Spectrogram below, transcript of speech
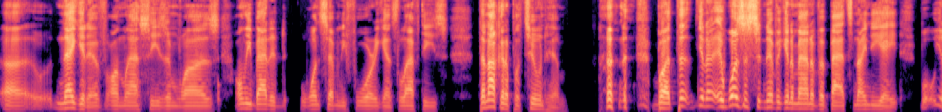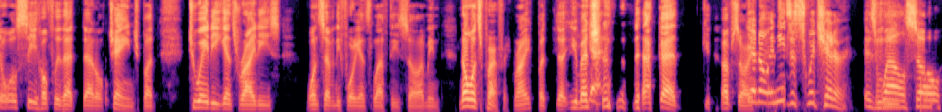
uh, negative on last season was only batted 174 against lefties. They're not going to platoon him, but the, you know, it was a significant amount of at bats, 98. Well, you know, we'll see. Hopefully that that'll change. But 280 against righties, 174 against lefties. So I mean, no one's perfect, right? But uh, you mentioned. Go ahead. I'm sorry. Yeah, no, and he's a switch hitter as Mhm. well. So,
